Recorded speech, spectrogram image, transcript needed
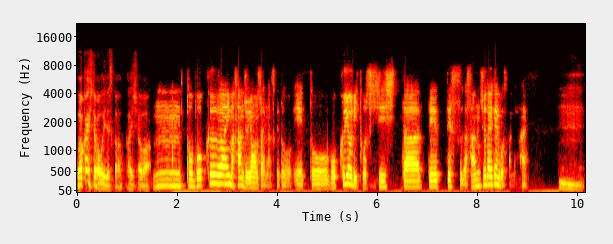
若い人が多いですか？会社は。うーんと、僕は今34歳なんですけど、えっ、と、僕より年下でですが30代前後ですかね。はい。うん。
